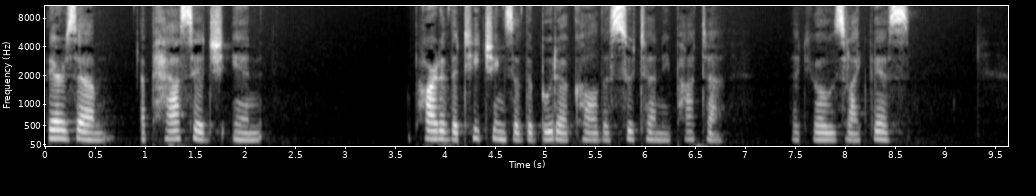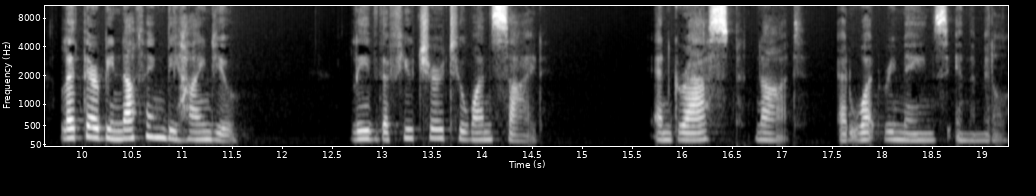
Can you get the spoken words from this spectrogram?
There's a, a passage in part of the teachings of the Buddha called the Sutta Nipata that goes like this let there be nothing behind you. Leave the future to one side and grasp not at what remains in the middle.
